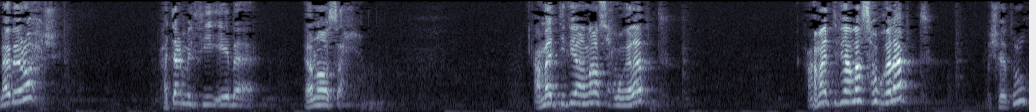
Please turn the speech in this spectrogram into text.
ما بيروحش. هتعمل فيه إيه بقى؟ يا ناصح. عملت فيها ناصح وغلبت؟ عملت فيها ناصح وغلبت؟ مش هتروح.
